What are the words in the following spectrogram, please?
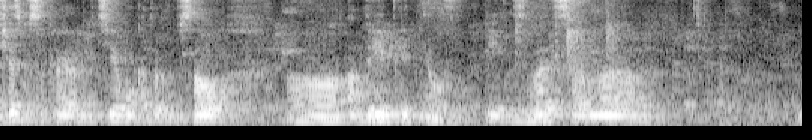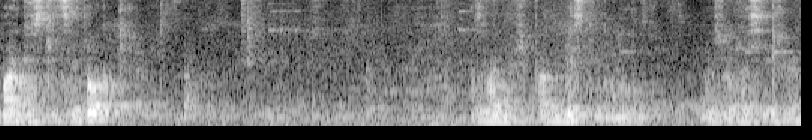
Сейчас мы сыграем тему, которую написал э, Андрей Плетнев. И называется она «Мартовский цветок». Название вообще по-английски, но мы же в России живем.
